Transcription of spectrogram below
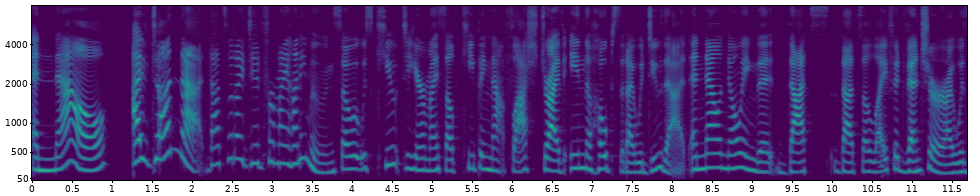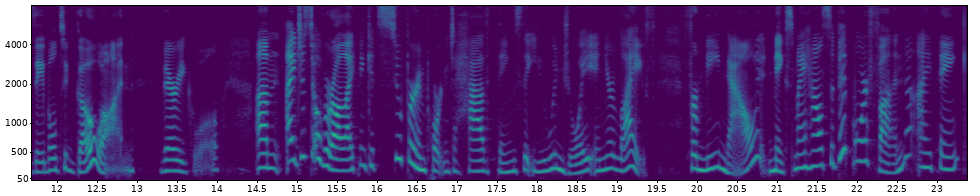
And now I've done that. That's what I did for my honeymoon. So it was cute to hear myself keeping that flash drive in the hopes that I would do that. And now knowing that that's that's a life adventure I was able to go on. Very cool. Um, I just overall, I think it's super important to have things that you enjoy in your life. For me now, it makes my house a bit more fun, I think.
